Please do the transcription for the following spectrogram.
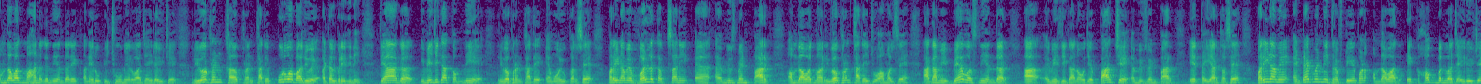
અમદાવાદ મહાનગરની અંદર એક અનેરું પીછું ઉમેરવા જઈ રહ્યું છે. રિવરફ્રન્ટ ફ્રન્ટ ખાતે પૂર્વ બાજુએ અટલ બ્રિજની ત્યાં આગળ ઇમેજિકા કંપનીએ રિવરફ્રન્ટ ખાતે એમઓયુ કરશે. પરિણામે વર્લ્ડ કક્ષાની એમ્યુઝમેન્ટ પાર્ક અમદાવાદમાં રિવરફ્રન્ટ ખાતે જોવા મળશે. આગામી બે વર્ષની અંદર આ અમેરિકાનો જે પાર્ક છે, એમ્યુઝમેન્ટ પાર્ક, એ તૈયાર થશે. પરિણામે એન્ટરટેનમેન્ટની દ્રષ્ટિએ પણ અમદાવાદ એક હબ બનવા જઈ રહ્યું છે.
